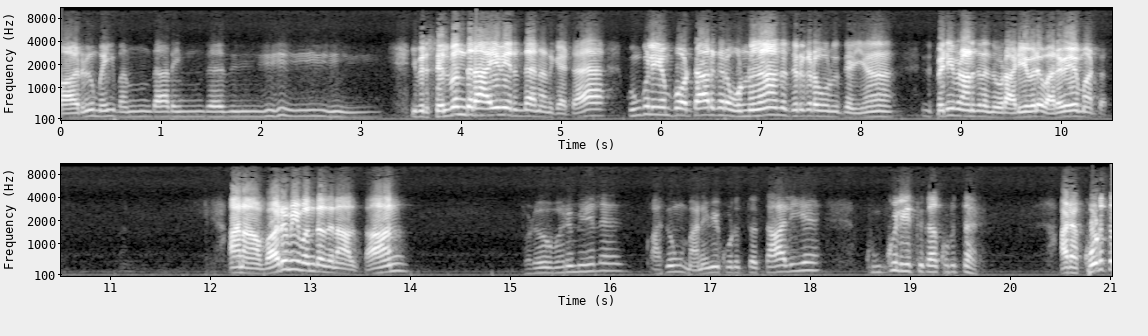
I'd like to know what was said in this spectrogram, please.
வறுமை வந்தடைந்தது. இவர் செல்வந்தராயவே இருந்தா நான் கேட்டா. குங்குலியம் போட்டாருங்கிற ஒண்ணுதான் அந்த திருக்கடவுருக்கு தெரியும். இந்த பெரிய பிராணத்துல இந்த ஒரு அடியவரை வரவே மாட்டார். ஆனா வறுமை வந்ததனால் தான் அவ்வளவு வறுமையில அதுவும் மனைவி கொடுத்த தாலிய குங்குலியத்துக்காக கொடுத்தாரு. அட கொடுத்த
